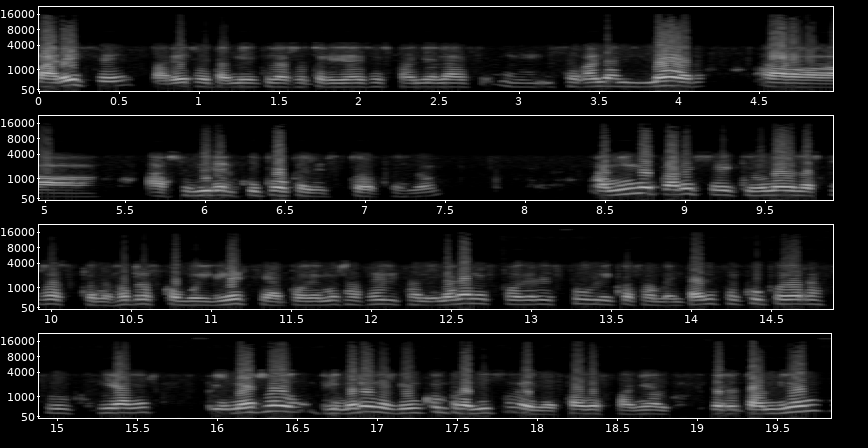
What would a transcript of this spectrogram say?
parece, parece también que las autoridades españolas mm, se van a animar a, a, asumir el cupo que les toque, ¿no? A mí me parece que una de las cosas que nosotros como Iglesia podemos hacer es animar a los poderes públicos a aumentar este cupo de refugiados, primero, primero desde un compromiso del Estado español, pero también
